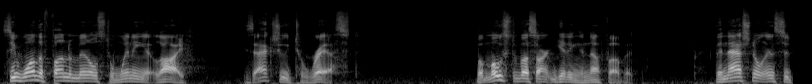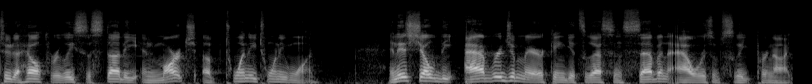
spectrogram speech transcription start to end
See, one of the fundamentals to winning at life is actually to rest. But most of us aren't getting enough of it. The National Institute of Health released a study in March of 2021 and it showed the average American gets less than seven hours of sleep per night.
